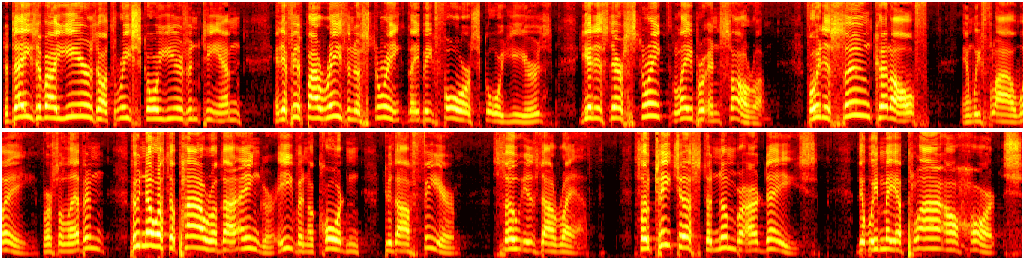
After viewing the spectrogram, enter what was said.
The days of our years are threescore years and ten, and if it's by reason of strength, they be fourscore years. Yet is their strength labor and sorrow. For it is soon cut off, and we fly away. Verse 11 Who knoweth the power of thy anger, even according to thy fear, so is thy wrath. So teach us to number our days, that we may apply our hearts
